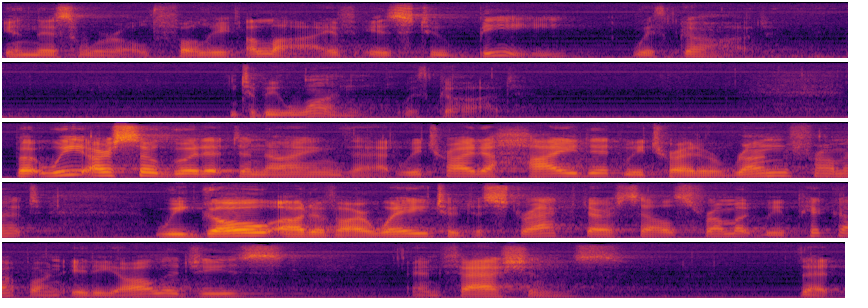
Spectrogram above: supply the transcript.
in this world fully alive is to be with God, to be one with God. But we are so good at denying that. We try to hide it, we try to run from it. We go out of our way to distract ourselves from it. We pick up on ideologies and fashions that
